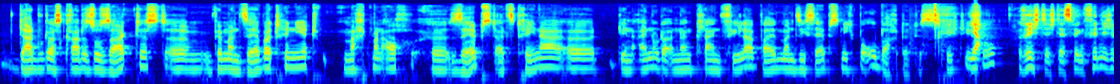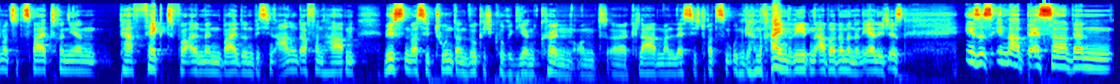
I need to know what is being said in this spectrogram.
da du das gerade so sagtest, ähm, wenn man selber trainiert, macht man auch äh, selbst als Trainer äh, den einen oder anderen kleinen Fehler, weil man sich selbst nicht beobachtet. Ist das richtig ja, so? richtig. Deswegen finde ich immer zu zweit trainieren perfekt, vor allem wenn beide ein bisschen Ahnung davon haben, wissen, was sie tun, dann wirklich korrigieren können. Und äh, klar, man lässt sich trotzdem ungern reinreden, aber wenn man dann ehrlich ist, ist es immer besser, wenn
